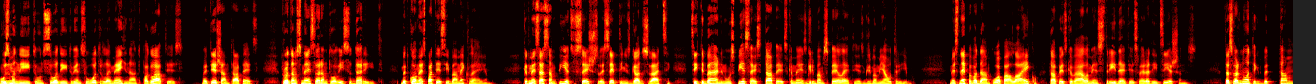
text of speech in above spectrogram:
uzmanītu un sodītu viens otru, lai mēģinātu paglāpties? Vai tiešām tāpēc? Protams, mēs varam to visu darīt, bet ko mēs patiesībā meklējam? Kad mēs esam 5, 6 vai 7 gadus veci, Citi bērni mūs piesaista tāpēc, ka mēs gribam spēlēties, gribam jautrību. Mēs nepavadām kopā laiku, tāpēc, ka vēlamies strīdēties vai radīt ciešanas. Tas var notikt, bet tam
